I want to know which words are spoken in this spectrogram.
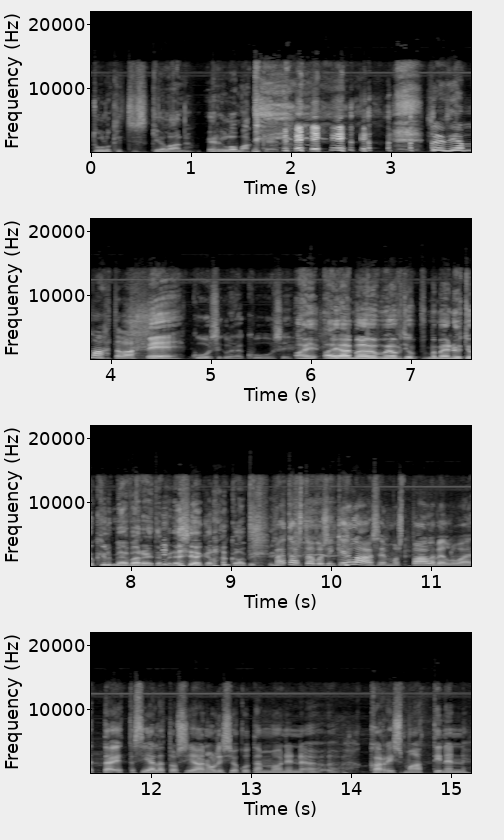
tulkitsisi Kelan eri lomakkeita. Se olisi ihan mahtavaa. B66. Ai, ai, ai mä, mä, mä, menen nyt jo kylmiä väreitä, menee siellä rankaa pitkin. Mä taas toivoisin Kelaan semmoista palvelua, että, että siellä tosiaan olisi joku tämmöinen karismaattinen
